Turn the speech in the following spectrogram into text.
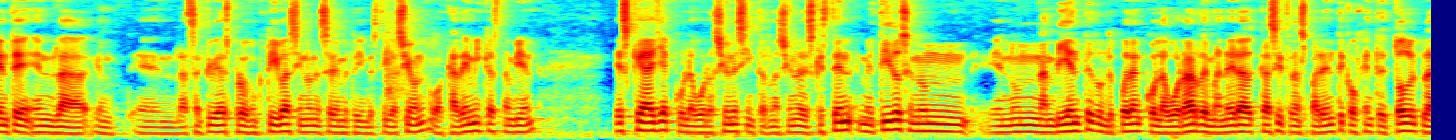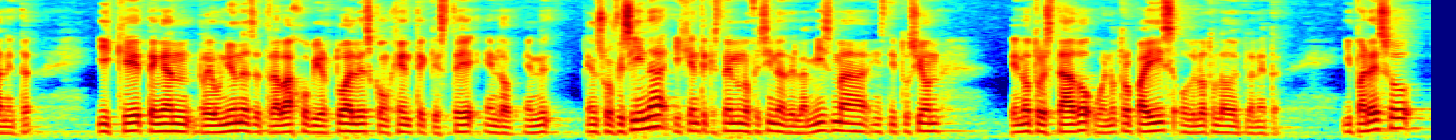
gente en, las actividades productivas y no necesariamente de investigación o académicas también, es que haya colaboraciones internacionales, que estén metidos en un, en un, ambiente donde puedan colaborar de manera casi transparente con gente de todo el planeta y que tengan reuniones de trabajo virtuales con gente que esté en, en su oficina y gente que esté en una oficina de la misma institución en otro estado o en otro país o del otro lado del planeta. Y para eso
